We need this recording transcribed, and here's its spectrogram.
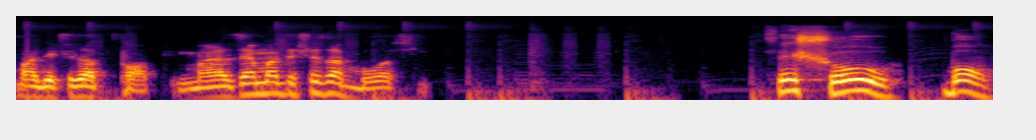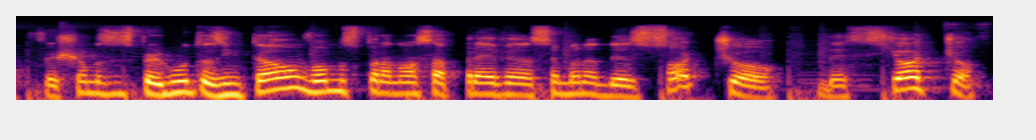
uma defesa top. Mas é uma defesa boa, sim. Fechou. Bom, fechamos as perguntas então. Vamos para nossa prévia da semana 18. 18.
